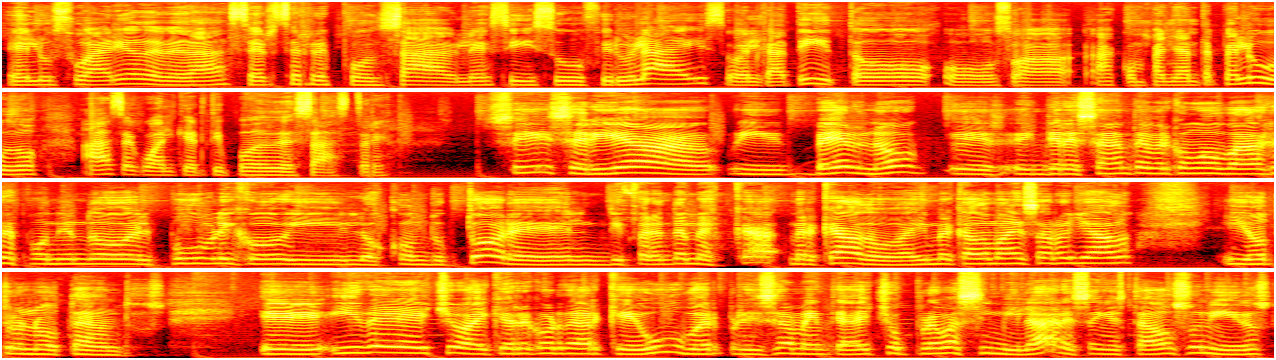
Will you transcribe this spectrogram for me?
el usuario deberá hacerse responsable si su firulais o el gatito o su acompañante peludo hace cualquier tipo de desastre. Sí, sería y ver, ¿no? Es interesante ver cómo va respondiendo el público y los conductores en diferentes merca- mercados. Hay mercados más desarrollados y otros no tantos. Eh, y de hecho hay que recordar que Uber precisamente ha hecho pruebas similares en Estados Unidos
